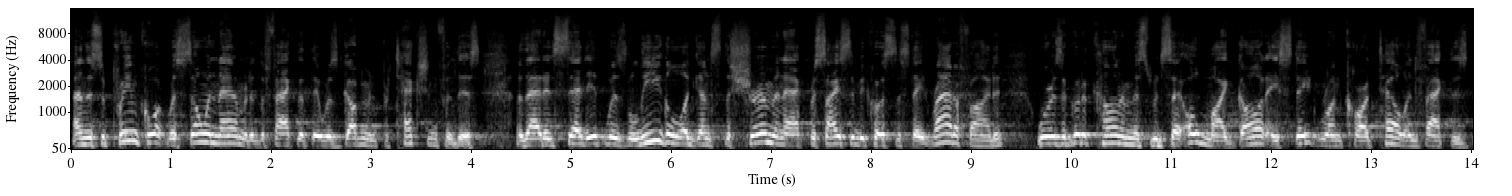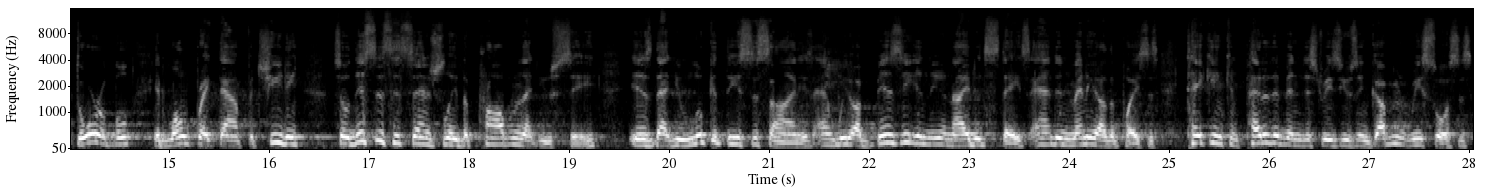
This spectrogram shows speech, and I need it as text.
And the Supreme Court was so enamored of the fact that there was government protection for this that it said it was legal against the Sherman Act precisely because the state ratified it, whereas a good economist would say, oh my God, a state run cartel, in fact, is durable, it won't break down for cheating. So this is essentially the problem that you see is that you look at these societies and we are busy in the United States and in many other places taking competitive industries using government resources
